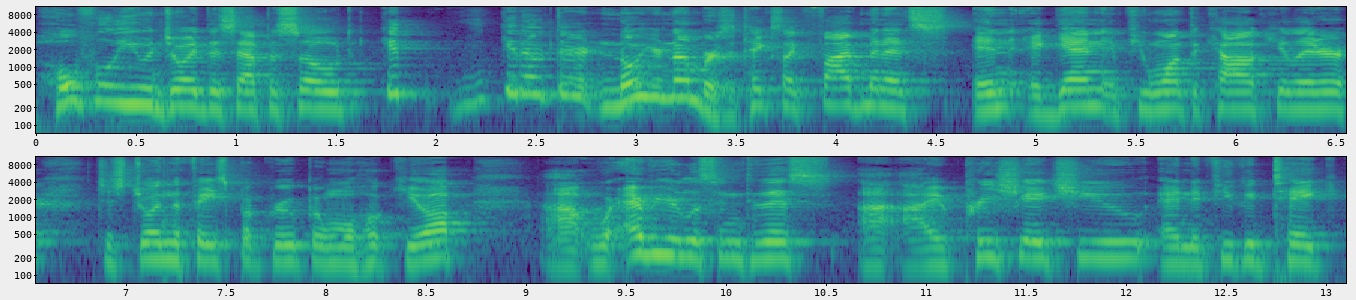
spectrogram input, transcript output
hopefully you enjoyed this episode. Get get out there, know your numbers. It takes like five minutes. And again, if you want the calculator, just join the Facebook group and we'll hook you up. Uh, wherever you're listening to this, uh, I appreciate you. And if you could take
